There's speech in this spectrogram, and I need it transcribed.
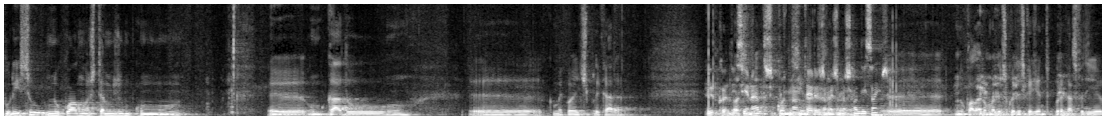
por, isso, no qual nós estamos com um bocado. como é que eu ia te explicar? Condicionados por não ter as mesmas condições. Uh, no qual era uma das coisas que a gente, por acaso, fazia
